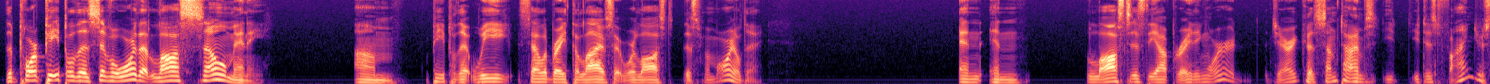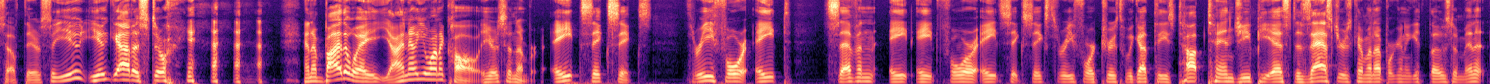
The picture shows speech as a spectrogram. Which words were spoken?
the poor people of the civil war that lost so many um, people that we celebrate the lives that were lost this memorial day. And and lost is the operating word jerry because sometimes you, you just find yourself there. So you you got a story. And uh, by the way i know you want to call. Here's the number 866 348 7884 866 34 truth. We got these top 10 GPS disasters coming up. We're going to get those in a minute.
